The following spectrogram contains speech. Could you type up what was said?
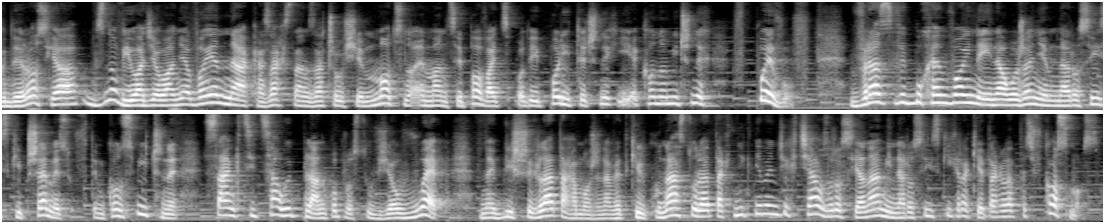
gdy Rosja wznowiła działania wojenne, a Kazachstan zaczął się mocno emancypować spod jej politycznych i ekonomicznych wpływów. Wraz z wybuchem wojny i nałożeniem na rosyjski przemysł, w tym kosmiczny, sankcji cały plan po prostu wziął w łeb. W najbliższych latach, a może nawet kilkunastu latach, nikt nie będzie chciał z Rosjanami na rosyjskich rakietach latać w kosmos.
